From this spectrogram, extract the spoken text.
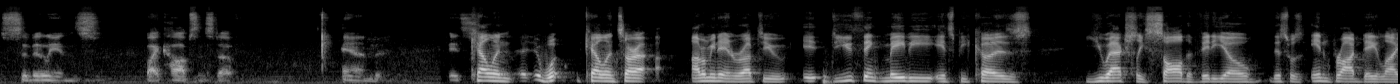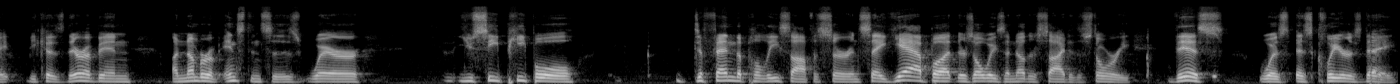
civilians by cops and stuff and it's Kellen, uh, what Kellen? Sorry, I, I don't mean to interrupt you. It, do you think maybe it's because you actually saw the video? This was in broad daylight because there have been a number of instances where you see people defend the police officer and say, "Yeah, but there's always another side to the story." This was as clear as day.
